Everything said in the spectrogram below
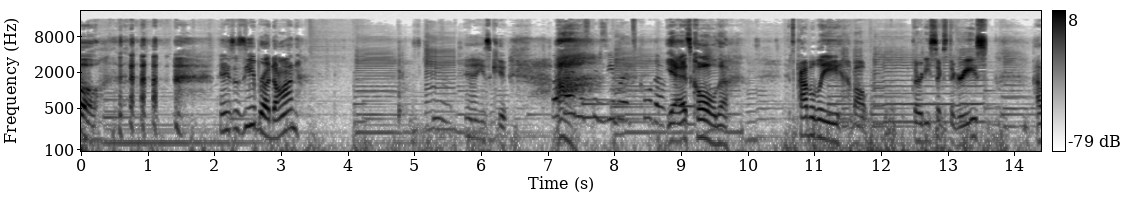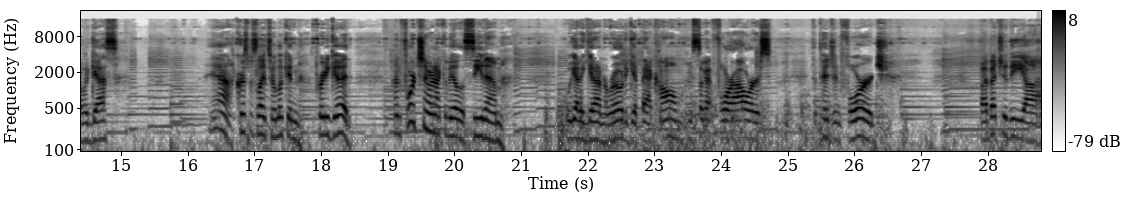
He's a zebra, Dawn. It's cute. Yeah, he's cute. Bye, Mr. Zebra. It's cold out. Yeah, it's cold. Uh, it's probably about 36 degrees, I would guess. Yeah, Christmas lights are looking pretty good. Unfortunately, we're not going to be able to see them. We got to get on the road to get back home. We still got four hours to Pigeon Forge. But I bet you the uh,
